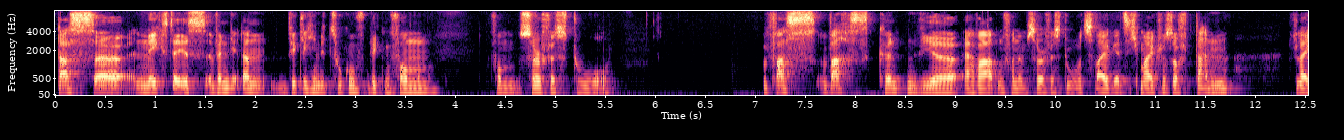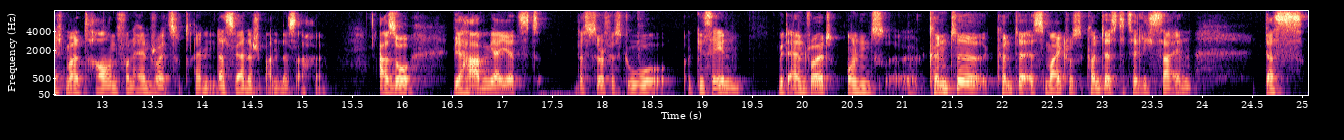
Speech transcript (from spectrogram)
Das äh, nächste ist, wenn wir dann wirklich in die Zukunft blicken vom, vom Surface Duo. Was, was könnten wir erwarten von dem Surface Duo 2? Wird sich Microsoft dann vielleicht mal trauen, von Android zu trennen? Das wäre eine spannende Sache. Also, wir haben ja jetzt das Surface Duo gesehen mit Android und äh, könnte, könnte, es Microsoft, könnte es tatsächlich sein, dass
